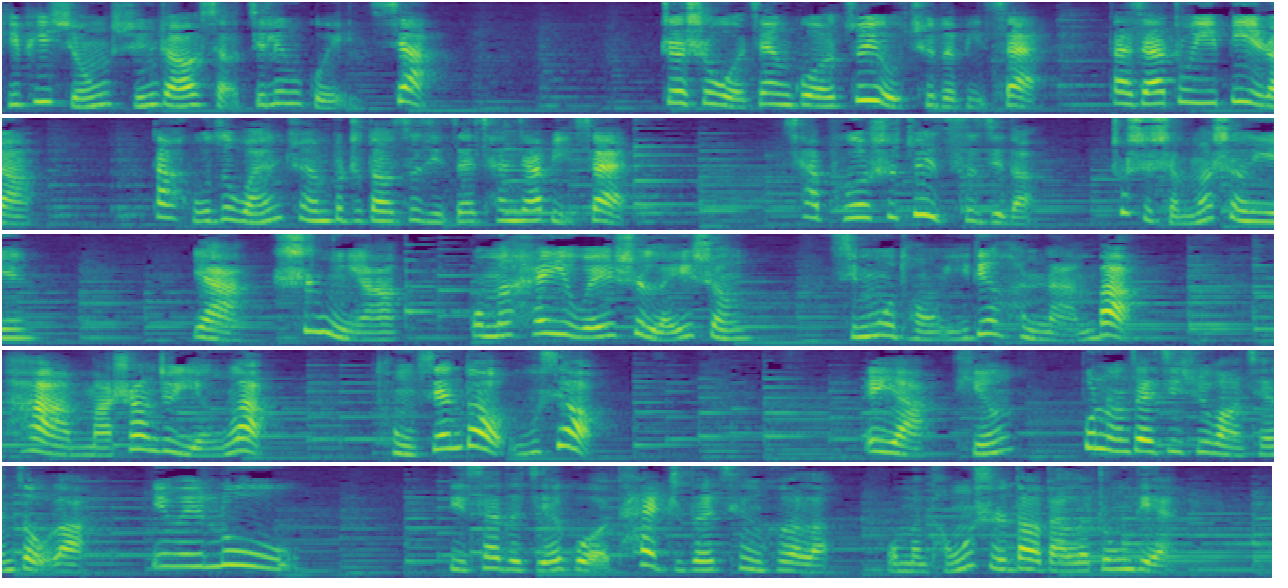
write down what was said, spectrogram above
皮皮熊寻找小机灵鬼下，这是我见过最有趣的比赛，大家注意避让。大胡子完全不知道自己在参加比赛。下坡是最刺激的，这是什么声音？呀，是你啊！我们还以为是雷声。骑木桶一定很难吧？哈，马上就赢了。桶先到，无效。哎呀，停！不能再继续往前走了，因为路……比赛的结果太值得庆贺了。我们同时到达了终点。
